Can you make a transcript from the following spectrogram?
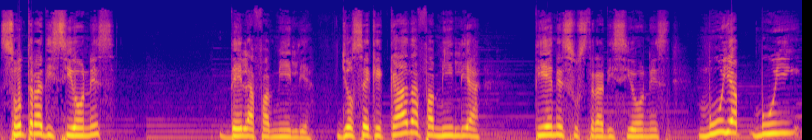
Son tradiciones de la familia. Yo sé que cada familia tiene sus tradiciones, muy, muy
